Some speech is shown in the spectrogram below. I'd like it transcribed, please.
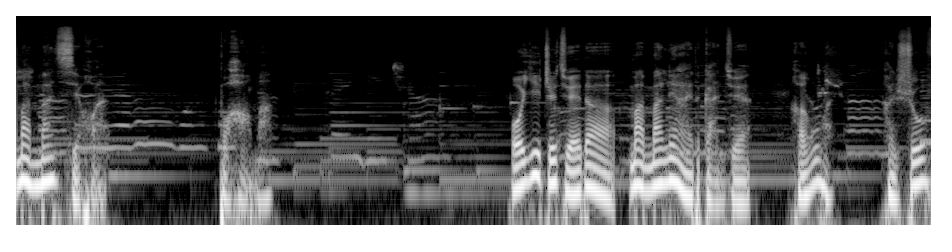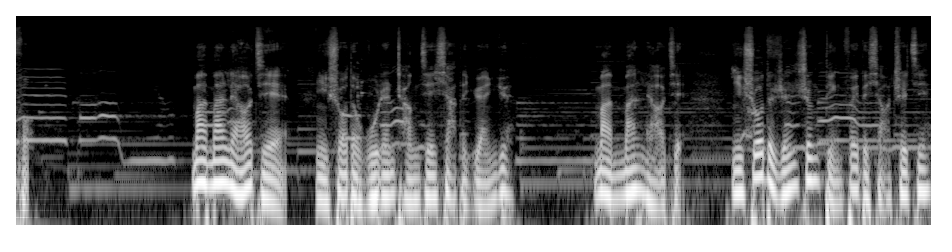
慢慢喜欢，不好吗？我一直觉得慢慢恋爱的感觉很稳，很舒服。慢慢了解你说的无人长街下的圆月，慢慢了解你说的人声鼎沸的小吃街，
